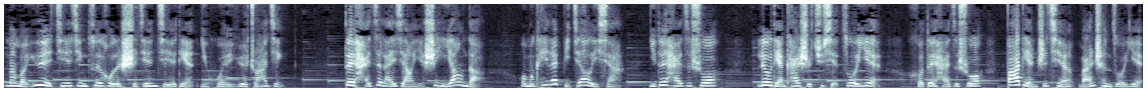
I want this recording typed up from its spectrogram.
那么越接近最后的时间节点，你会越抓紧。对孩子来讲也是一样的，我们可以来比较一下，你对孩子说六点开始去写作业，和对孩子说八点之前完成作业。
